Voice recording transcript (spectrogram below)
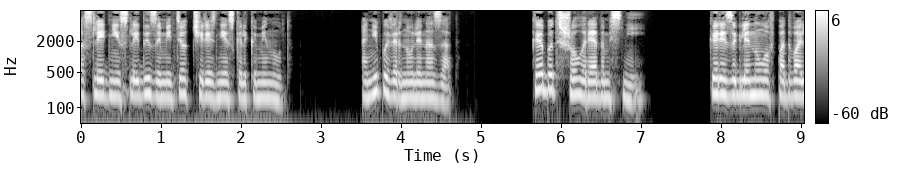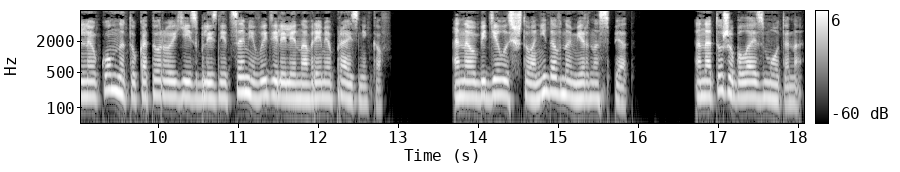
Последние следы заметет через несколько минут. Они повернули назад. Кэббет шел рядом с ней. Кэрри заглянула в подвальную комнату, которую ей с близнецами выделили на время праздников. Она убедилась, что они давно мирно спят. Она тоже была измотана.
